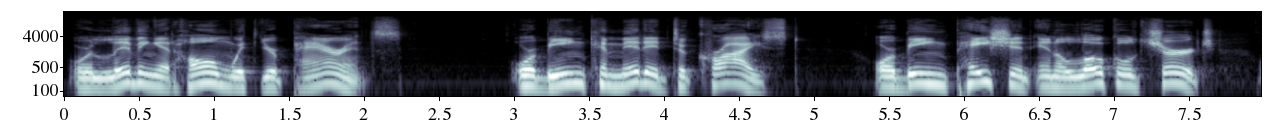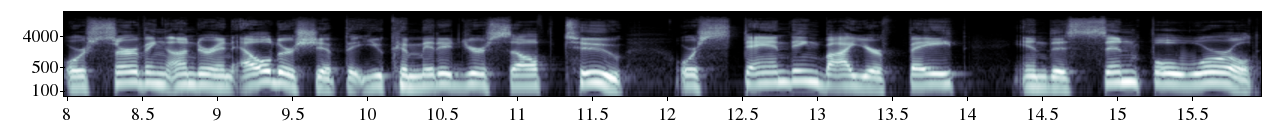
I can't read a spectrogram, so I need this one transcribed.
or living at home with your parents, or being committed to Christ, or being patient in a local church, or serving under an eldership that you committed yourself to, or standing by your faith in this sinful world.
